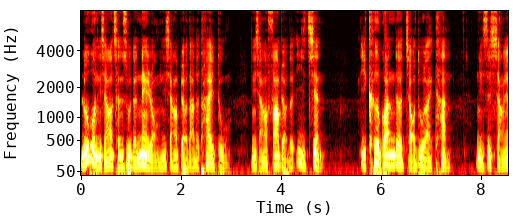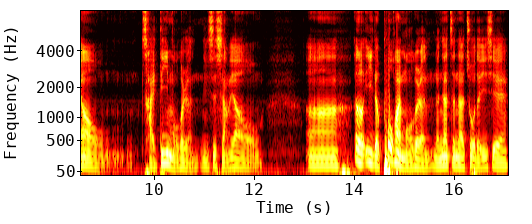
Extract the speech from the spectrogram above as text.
如果你想要陈述的内容，你想要表达的态度，你想要发表的意见，以客观的角度来看，你是想要踩低某个人，你是想要。呃，恶意的破坏某个人，人家正在做的一些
